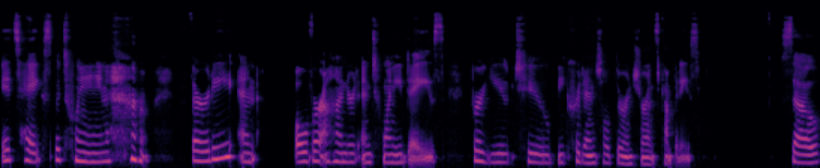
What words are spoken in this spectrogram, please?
it takes between 30 and over 120 days for you to be credentialed through insurance companies. So,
